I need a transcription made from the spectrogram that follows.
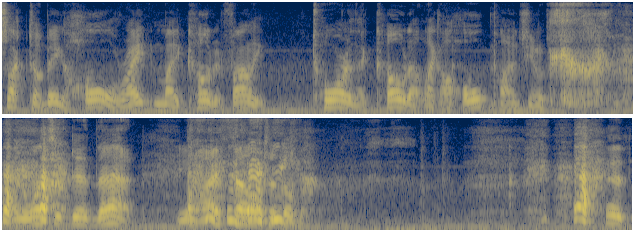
sucked a big hole right in my coat. It finally tore the coat out like a hole punch, you know. and once it did that, you know, I fell to the. And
